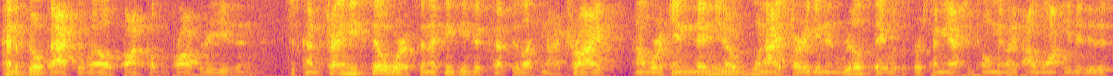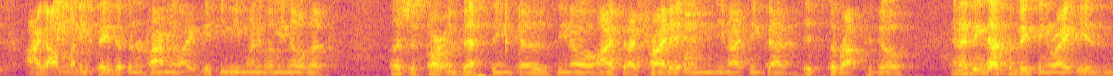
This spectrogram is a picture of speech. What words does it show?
kind of built back the wealth, bought a couple properties, and just kind of tried. And he still works, and I think he's accepted, like, you know, I tried, I'm working. Then, you know, when I started getting in real estate was the first time he actually told me, like, I want you to do this. I got money saved up in retirement. Like, if you need money, let me know. Let's let's just start investing because you know I've, I've tried it and you know I think that it's the route to go and I think that's a big thing right is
